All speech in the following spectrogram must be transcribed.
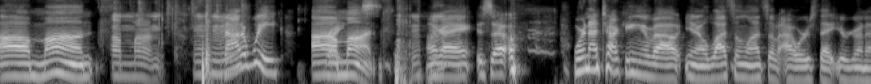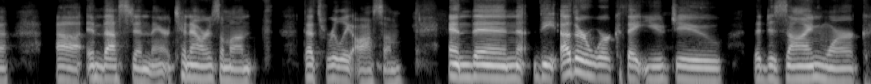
a month, A month. Mhm, not a week, a right. month. mhm. Okay. So we're not talking about, you know, lots and lots of hours that you're going to uh, invest in there, 10 hours a month. That's really awesome. And then the other work that you do, the design work,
